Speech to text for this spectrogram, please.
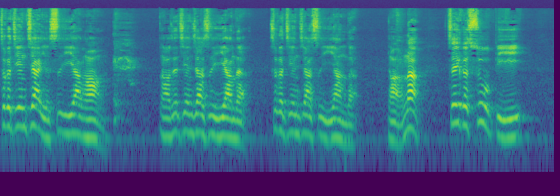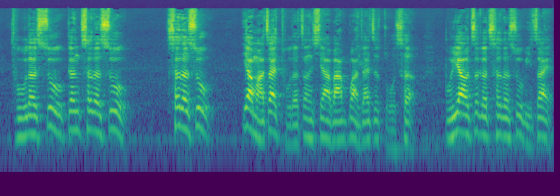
这个肩架也是一样啊，啊，这肩架是一样的。这个肩架是一样的啊，那这个竖笔土的竖跟车的竖，车的竖要么在土的正下方，不然在这左侧，不要这个车的竖笔在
